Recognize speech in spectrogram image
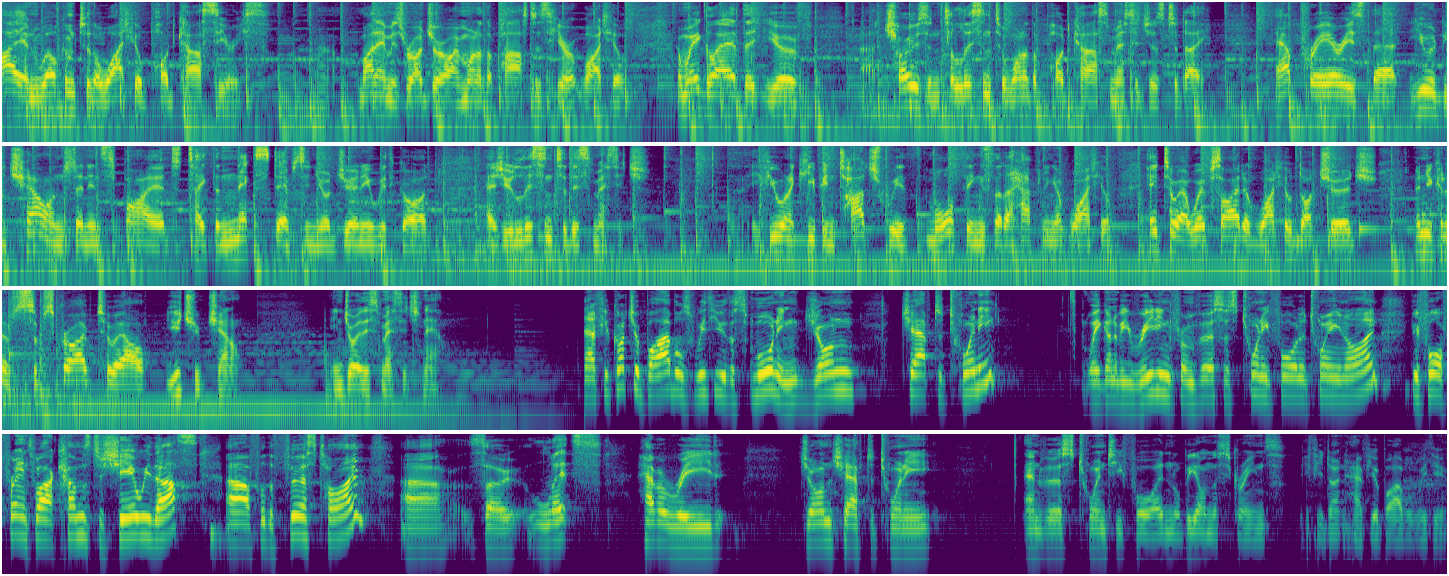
Hi, and welcome to the Whitehill podcast series. Uh, my name is Roger. I'm one of the pastors here at Whitehill, and we're glad that you've uh, chosen to listen to one of the podcast messages today. Our prayer is that you would be challenged and inspired to take the next steps in your journey with God as you listen to this message. Uh, If you want to keep in touch with more things that are happening at Whitehill, head to our website at whitehill.church and you can subscribe to our YouTube channel. Enjoy this message now. Now, if you've got your Bibles with you this morning, John chapter 20, we're going to be reading from verses 24 to 29 before Francois comes to share with us uh, for the first time. Uh, so let's have a read. John chapter 20 and verse 24, and it'll be on the screens if you don't have your Bible with you.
